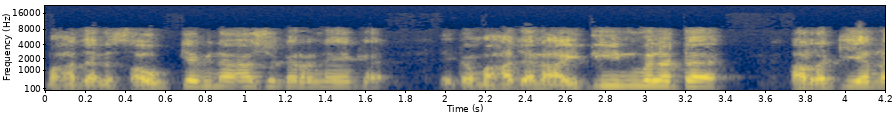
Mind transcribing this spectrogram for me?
මහජන සෞඛ්‍ය විනාශ කරන එක, ඒක මහජන අයිතීන් වලට අර කියන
